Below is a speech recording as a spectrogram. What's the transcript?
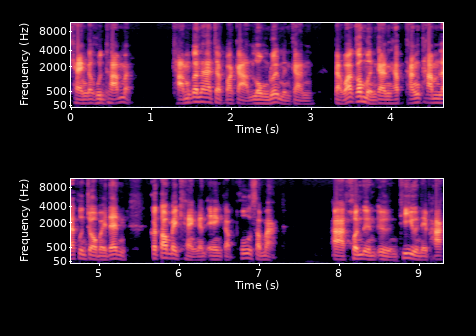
แข่งกับคุณทรัมป์อะทรัมป์ก็น่าจะประกาศลงด้วยเหมือนกัน แต่ว่าก็เหมือนกันครับ ทั้งทรัมป์และคุณโจไบเดนก็ต้องไปแข่งกันเองกับผู้สมัครอ่าคนอื่น ๆ ที่อยู่ในพรรค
